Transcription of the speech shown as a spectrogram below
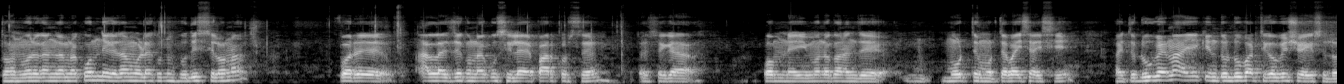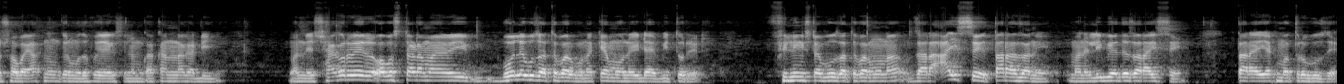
তখন মনে করেন যে আমরা কোন দিকে যাব এটা কোনো হুদিস ছিল না। পরে আল্লাহ যে কোনো এক উসিলায় পার করছে। তো সেগা অমনেই মনে করেন যে মরতে মরতে বাইসে আইছি। হয়তো ডুবে নাই, কিন্তু ডুবার থেকেও বেশি হয়ে গেছিল। সবাই আতঙ্কের মধ্যে হয়ে গেছিলাম কান্নাকাটি। মানে সাগরের অবস্থাটা আমি বলে বোঝাতে পারব না কেমন এইটা ভিতরের ফিলিংসটা বোঝাতে পারব না। যারা আইছে তারা জানে। মানে লিবিয়াতে যারা আইছে তারাই একমাত্র বুঝে।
